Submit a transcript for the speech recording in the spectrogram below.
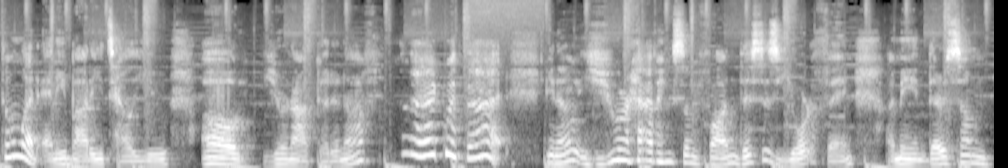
don't let anybody tell you, oh, you're not good enough. The heck with that. You know, you're having some fun. This is your thing. I mean, there's some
